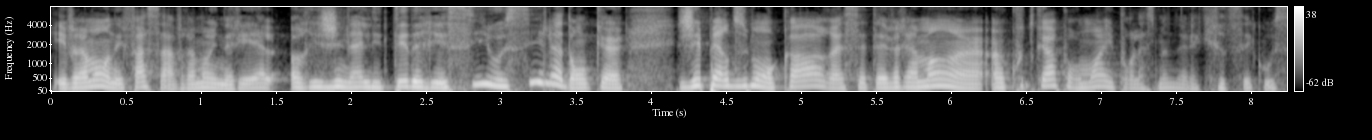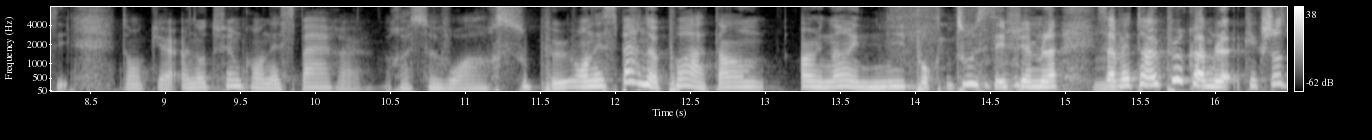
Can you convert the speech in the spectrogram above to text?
Et vraiment, on est face à vraiment une réelle originalité de récit aussi. Là. Donc, euh, J'ai perdu mon corps. C'était vraiment un, coup de cœur pour moi et pour la semaine de la critique aussi. Donc, euh, un autre film qu'on espère euh, recevoir sous peu. On espère ne pas attendre un an et demi pour tous ces films-là. Ça va être un peu comme quelque chose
